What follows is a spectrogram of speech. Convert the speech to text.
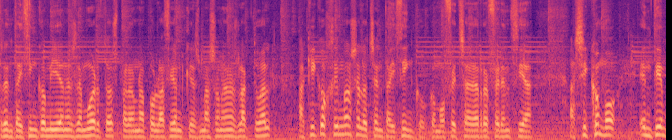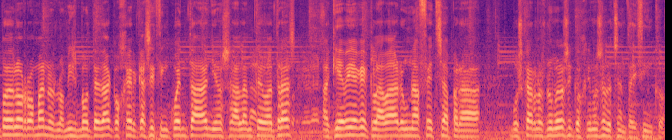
35 millones de muertos para una población que es más o menos la actual. Aquí cogimos el 85 como fecha de referencia. Así como en tiempo de los romanos lo mismo te da coger casi 50 años adelante o atrás, aquí había que clavar una fecha para buscar los números y cogimos el 85.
